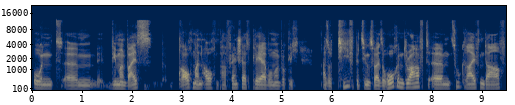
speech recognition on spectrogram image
und ähm, wie man weiß, braucht man auch ein paar Franchise-Player, wo man wirklich also tief beziehungsweise hoch im Draft ähm, zugreifen darf,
